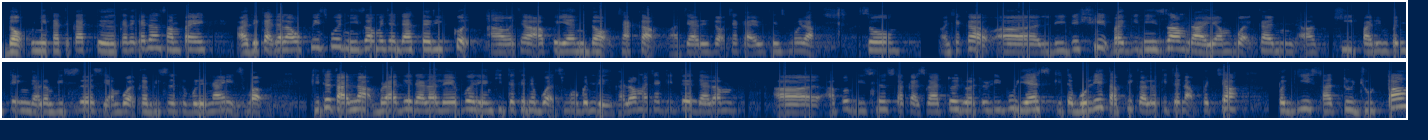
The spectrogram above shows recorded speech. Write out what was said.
dog punya kata-kata. Kadang-kadang sampai uh, dekat dalam office pun Nizam macam dah terikut uh, macam apa yang dog cakap, uh, cara dog cakap everything semua lah. So, orang cakap uh, leadership bagi Nizam lah yang buatkan uh, key paling penting dalam bisnes, yang buatkan bisnes tu boleh naik sebab kita tak nak berada dalam level yang kita kena buat semua benda. Kalau macam kita dalam uh, apa bisnes setakat 100 200 ribu, yes kita boleh tapi kalau kita nak pecah pergi 1 juta,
